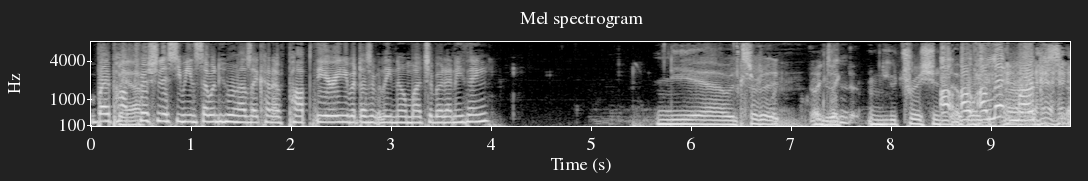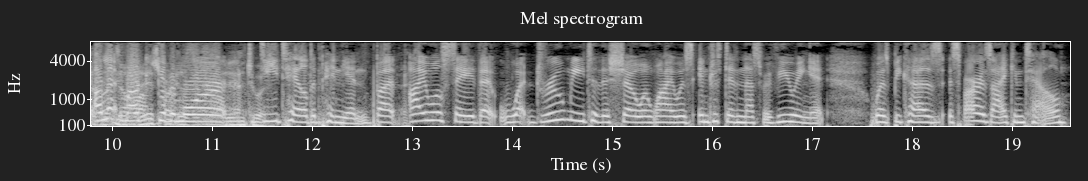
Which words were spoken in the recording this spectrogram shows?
By pop Yeah. nutritionist, you mean someone who has like kind of pop theory but doesn't really know much about anything? Yeah, it's sort of like didn't- nutrition. I'll, I'll, I'll let Mark. I'll let No, Mark give a more get it. detailed opinion, but I will say that what drew me to the show and why I was interested in us reviewing it was because, as far as I can tell,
